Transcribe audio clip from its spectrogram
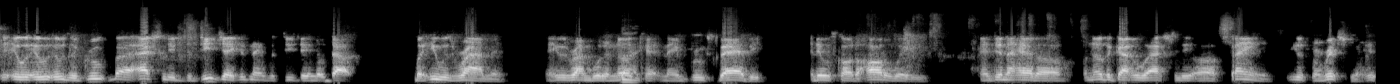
it, it, it was a group but actually the DJ his name was DJ No Doubt but he was rhyming and he was rhyming with another right. cat named Bruce Babby and it was called the Hardaways and then I had uh, another guy who actually uh sang he was from Richmond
